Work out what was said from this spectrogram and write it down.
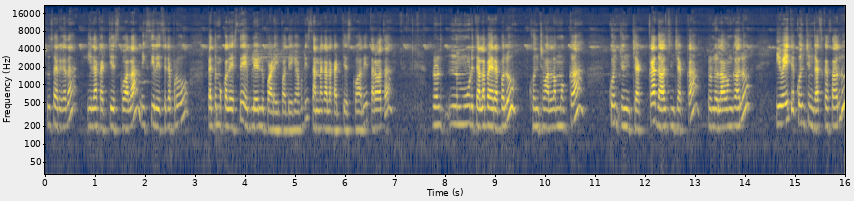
చూసారు కదా? ఇలా కట్ చేసుకోవాలా? మిక్సీలో వేసేటప్పుడు పెద్ద ముక్కలు వేస్తే బ్లేడ్లు పాడైపోతాయి కాబట్టి సన్నగా అలా కట్ చేసుకోవాలి. తర్వాత రెండు మూడు తెల్లపాయ రెబ్బలు కొంచెం అల్లం ముక్క కొంచెం చెక్క దాల్చిన చెక్క రెండు లవంగాలు ఇవైతే కొంచెం గసగసాలు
